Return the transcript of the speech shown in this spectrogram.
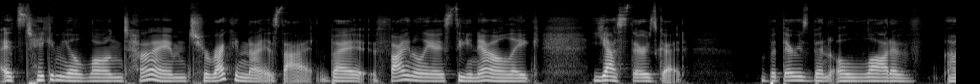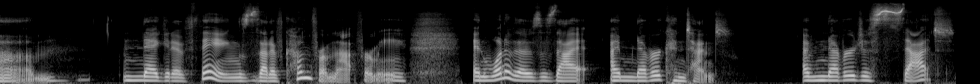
it's taken me a long time to recognize that. But finally, I see now like, yes, there's good, but there's been a lot of um, negative things that have come from that for me. And one of those is that I'm never content. I've never just sat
